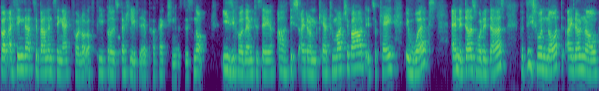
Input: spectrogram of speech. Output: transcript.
but I think that's a balancing act for a lot of people, especially if they're perfectionists. It's not easy for them to say, ah, this I don't care too much about. It's okay. It works and it does what it does. But this one not. I don't know.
